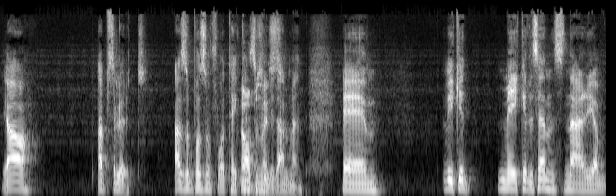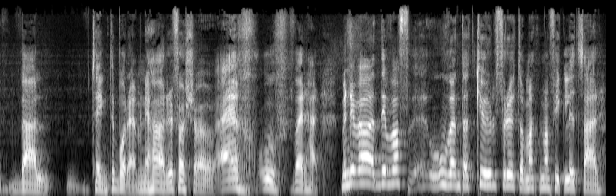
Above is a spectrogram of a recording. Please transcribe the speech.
Ja, absolut. Alltså på så få tecken Ja, som möjligt allmänt. Ehm, vilket makade sense när jag väl tänkte på det. Men när jag hörde det först så var jag bara, äh, uh, vad är det här? Men det var, det var oväntat kul förutom att man fick lite så här.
